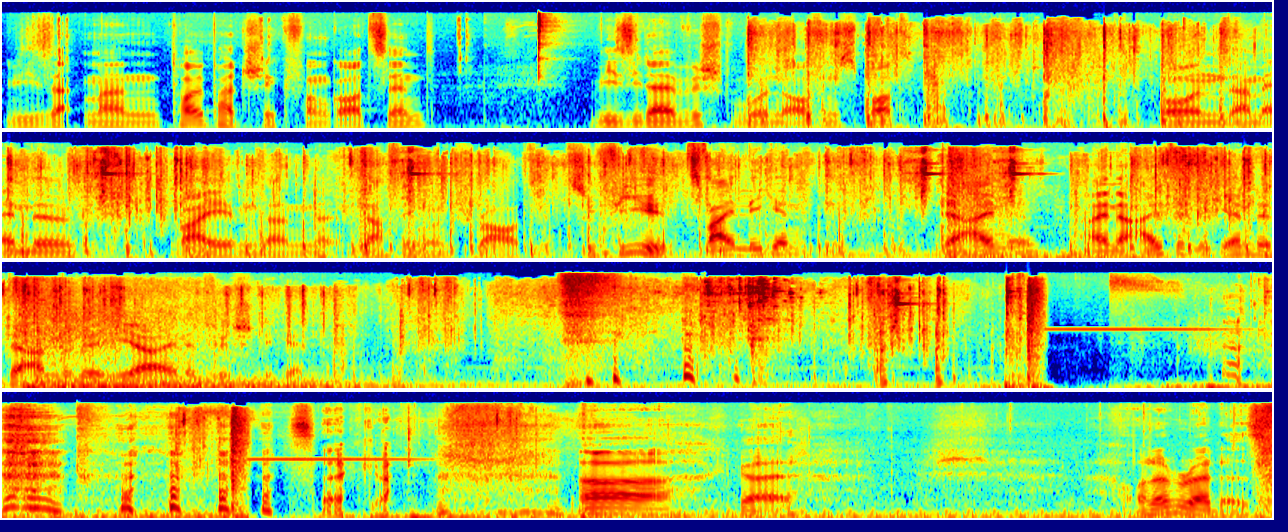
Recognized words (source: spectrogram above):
wie sagt man, tollpatschig von Godsend wie sie da erwischt wurden auf dem Spot. Und am Ende war eben dann Nothing und Shroud zu viel. Zwei Legenden. Der eine, eine alte Legende, der andere eher eine Twitch-Legende. Sehr geil. Ah, geil. Oder Reddit.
